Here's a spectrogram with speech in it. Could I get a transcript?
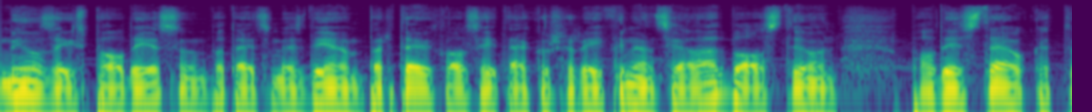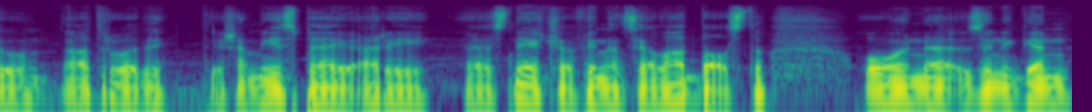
milzīgs paldies un pateicamies Dievam par tevi, klausītāji, kurš arī finansiāli atbalsti. Un paldies tev, ka tu atrodi tiešām iespēju arī uh, sniegt šo finansiālo atbalstu. Un, uh, zini, gan,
